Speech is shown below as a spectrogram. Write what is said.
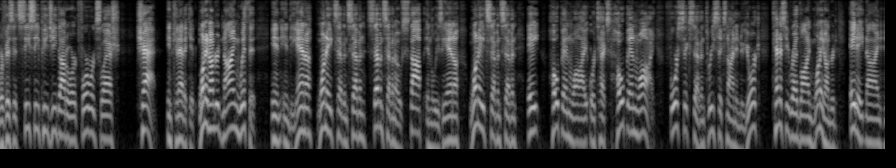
or visit ccpg.org forward slash Chat in Connecticut, 1 800 9 with it in Indiana, 1 877 770 STOP in Louisiana, 1 877 8 HOPE NY or text HOPE NY 467 369 in New York, Tennessee Red Line 1 800 889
